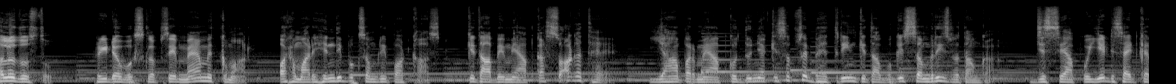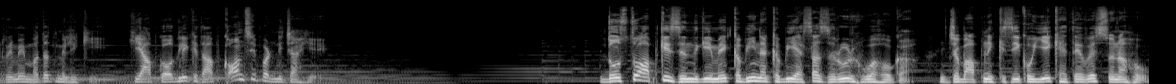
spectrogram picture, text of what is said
हेलो दोस्तों रीडर बुक्स क्लब से मैं अमित कुमार और हमारे हिंदी बुक समरी पॉडकास्ट किताबें में आपका स्वागत है। यहाँ पर मैं आपको दुनिया की सबसे बेहतरीन किताबों की समरीज बताऊँगा, जिससे आपको ये डिसाइड करने में मदद मिलेगी कि आपको अगली किताब कौन सी पढ़नी चाहिए। दोस्तों, आपकी ज़िंदगी में कभी ना कभी ऐसा ज़रूर हुआ होगा, जब आपने किसी को ये कहते हुए सुना हो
